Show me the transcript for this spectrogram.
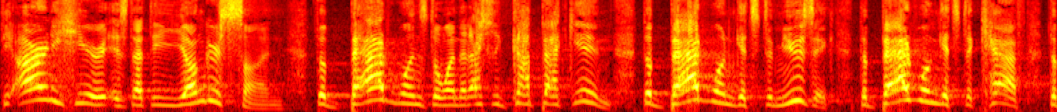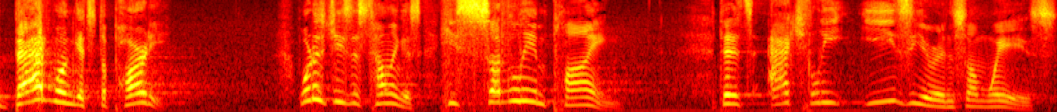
The irony here is that the younger son, the bad one's the one that actually got back in. The bad one gets the music. The bad one gets the calf. The bad one gets the party. What is Jesus telling us? He's subtly implying that it's actually easier in some ways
